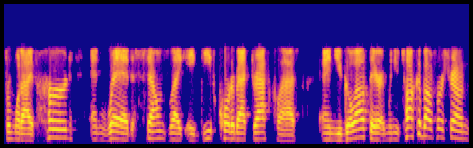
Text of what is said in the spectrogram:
from what I've heard and read, sounds like a deep quarterback draft class. And you go out there, and when you talk about first round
